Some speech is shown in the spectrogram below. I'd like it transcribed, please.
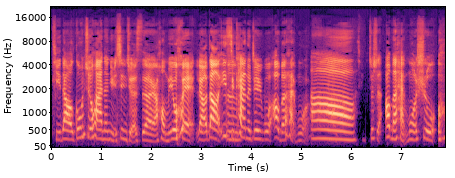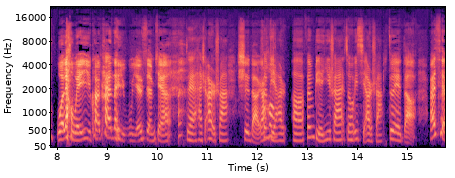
提到工具化的女性角色，然后我们又会聊到一起嗯看的这一部《奥本海默》哦，就是《奥本海默》是我 我俩唯一一块看的一部院线片。对，还是二刷，是的，然后分别二呃分别一刷，最后一起二刷。对的，而且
